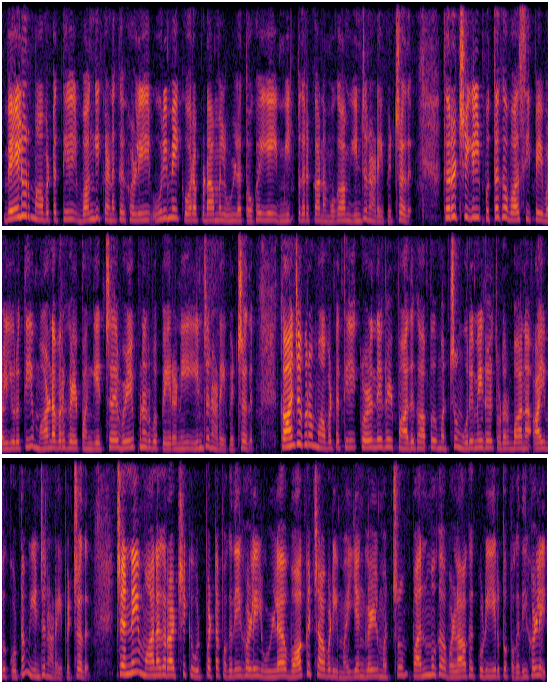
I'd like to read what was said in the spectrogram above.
வேலூர் மாவட்டத்தில் வங்கிக் கணக்குகளில் உரிமை கோரப்படாமல் உள்ள தொகையை மீட்பதற்கான முகாம் இன்று நடைபெற்றது. திருச்சியில் புத்தக வாசிப்பை வலியுறுத்தி மாணவர்கள் பங்கேற்ற விழிப்புணர்வு பேரணி இன்று நடைபெற்றது. காஞ்சிபுரம் மாவட்டத்தில் குழந்தைகள் குழந்தைகள் பாதுகாப்பு மற்றும் உரிமைகள் தொடர்பான ஆய்வுக் கூட்டம் இன்று நடைபெற்றது. சென்னை மாநகராட்சிக்கு உட்பட்ட பகுதிகளில் உள்ள வாக்குச்சாவடி மையங்கள் மற்றும் பன்முக வளாக குடியிருப்பு பகுதிகளில்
